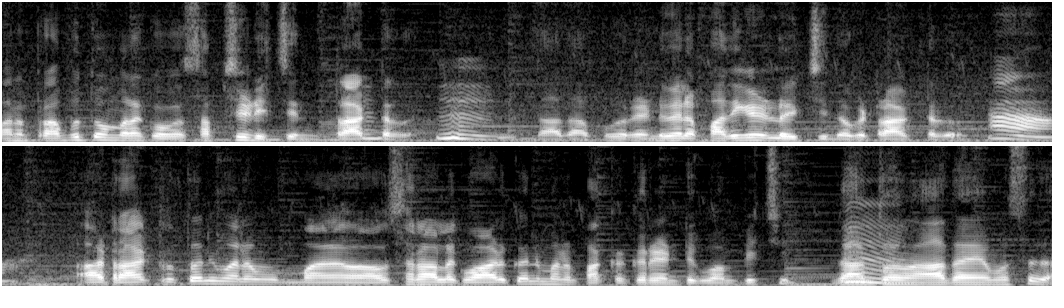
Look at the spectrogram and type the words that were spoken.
మన ప్రభుత్వం మనకు ఒక సబ్సిడీ ఇచ్చింది ట్రాక్టర్. దాదాపు రెండు వేల పదిహేడులో ఇచ్చింది ఒక ట్రాక్టర్. ఆ. ఆ ట్రాక్టర్ తోని మనం మన అవసరాలకు వాడుకొని మనం పక్కకు రెంట్కి పంపించి దాంతో. ఆదాయం వస్తుంది.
